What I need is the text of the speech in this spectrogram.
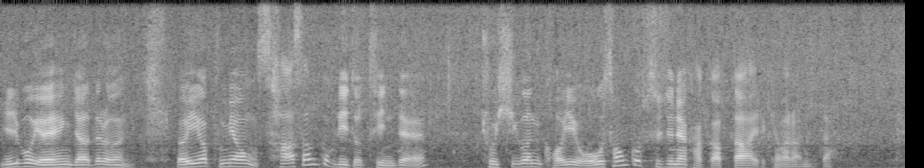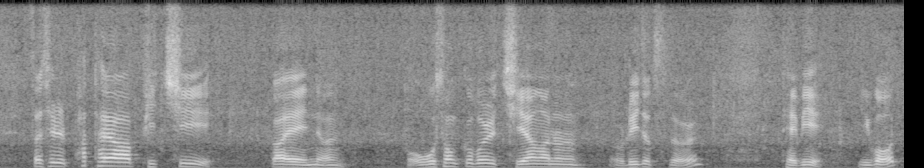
일부 여행자들은 여기가 분명 4성급 리조트인데 조식은 거의 5성급 수준에 가깝다 이렇게 말합니다. 사실 파타야 비치가에 있는 5성급을 지향하는 리조트들 대비 이곳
